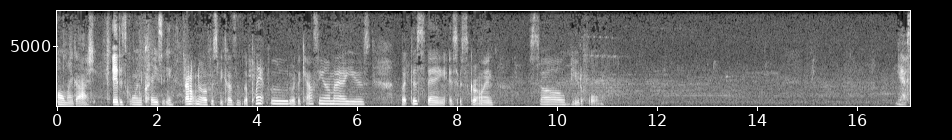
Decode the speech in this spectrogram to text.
Oh my gosh, it is going crazy. I don't know if it's because of the plant food or the calcium I use, but this thing is just growing so beautiful. Yes.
